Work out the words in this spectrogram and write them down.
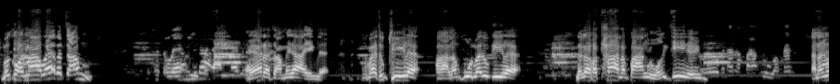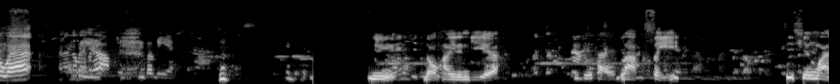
เมื่อก่อนมาแวะประจำแอบแต่จำไม่ได้เองแหละแวะทุกทีแหละผ่านลำพูนแวะทุกทีแหละแล้วก็พระธาตุลำปางหลวงอีกที่หนึ่งอันนั้นก็แวะนี่ดอกไฮเดรนเยียหลากสีที่เชียงใหม่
